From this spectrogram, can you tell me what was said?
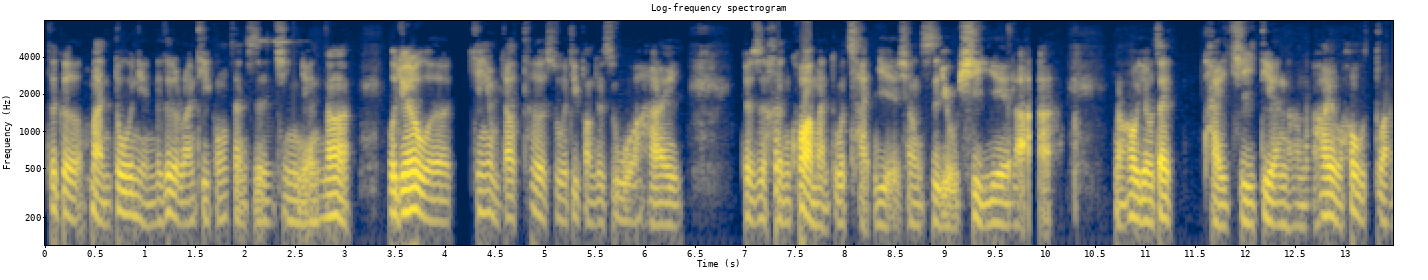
这个蛮多年的这个软体工程师的经验。那我觉得我的经验比较特殊的地方，就是我还就是横跨蛮多产业，像是游戏业啦，然后有在台积电啊，然后还有后端，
